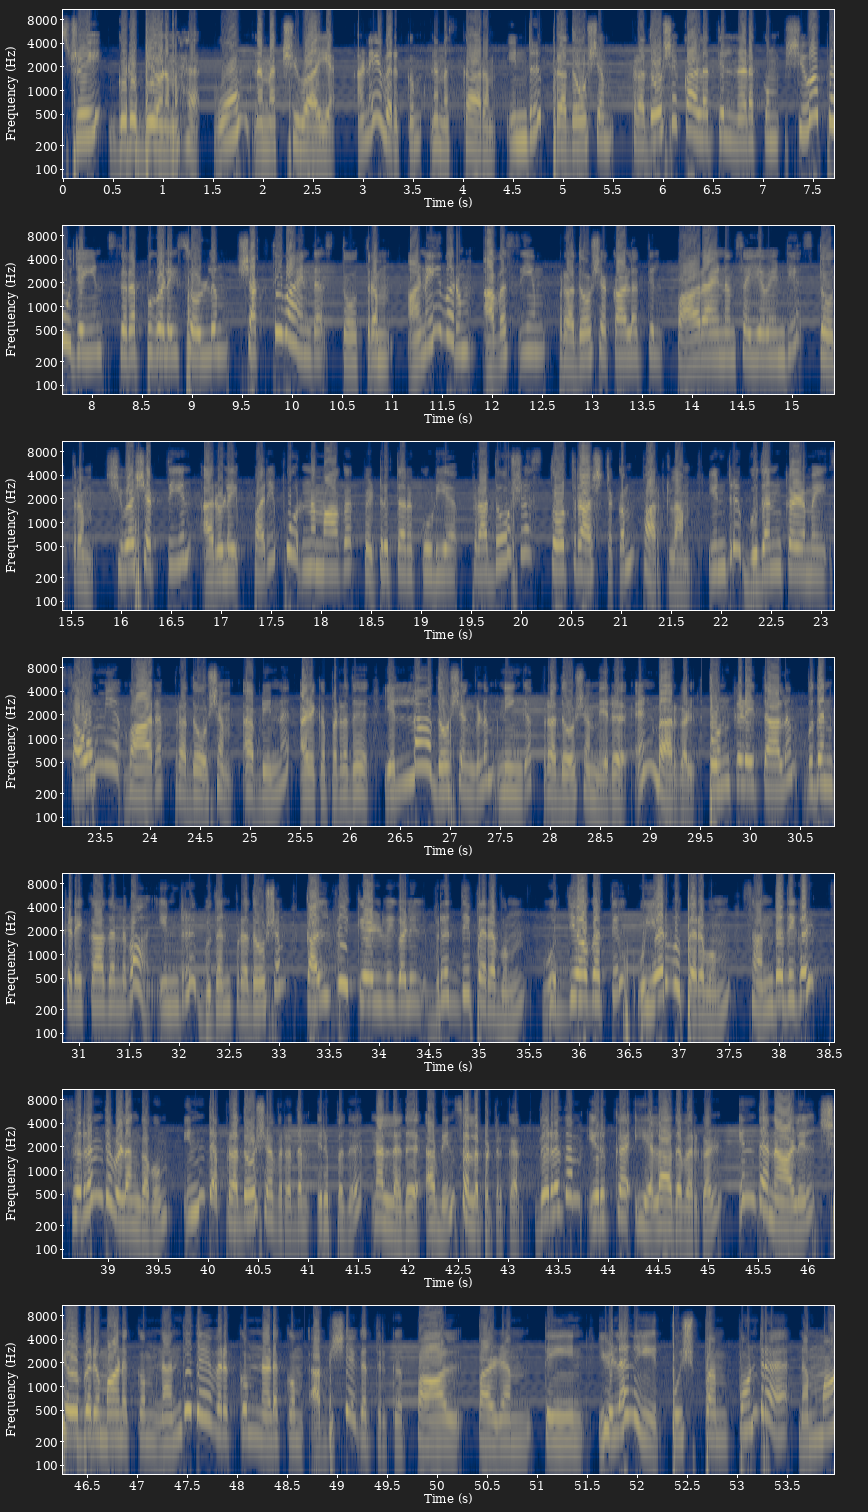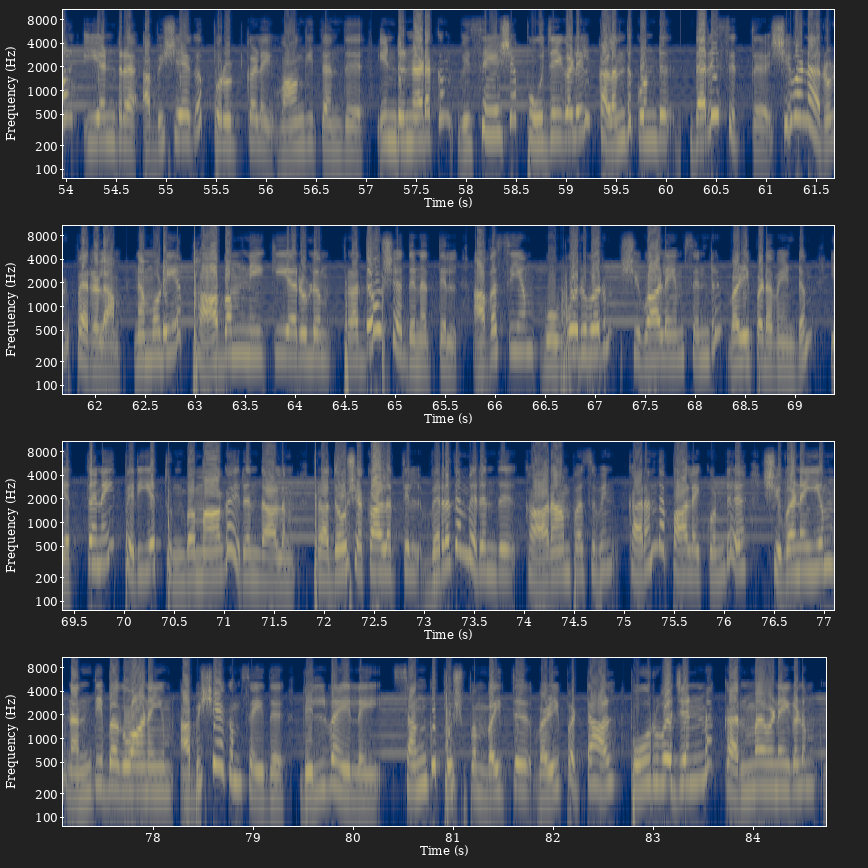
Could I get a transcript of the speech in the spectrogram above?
ஸ்ரீ குருபியோ நமக. ஓம் நமக் சிவாய அனைவருக்கும் நமஸ்காரம். இன்று பிரதோஷம் பிரதோஷ காலத்தில் நடக்கும் சிவ பூஜையின் சிறப்புகளை சொல்லும் சக்தி வாய்ந்த ஸ்தோத்திரம். அனைவரும் அவசியம் பிரதோஷ காலத்தில் பாராயணம் செய்ய வேண்டிய ஸ்தோத்திரம். சிவசக்தியின் அருளை பரிபூர்ணமாக பெற்றுத்தரக்கூடிய பிரதோஷ ஸ்தோத்ராஷ்டகம் பார்க்கலாம். இன்று புதன்கிழமை சௌமிய வார பிரதோஷம் அப்படின்னு அழைக்கப்படுறது. எல்லா தோஷங்களும் நீங்க பிரதோஷம் இரு என்பார்கள். பொன் கிடைத்தாலும் புதன் கிடைக்காதல்லவா? இன்று புதன் பிரதோஷம். கல்வி கேள்விகளில் விருத்தி பெறவும் உத்தியோகத்தில் உயர்வு பெறவும் சந்ததிகள் சிறந்து விளங்கவும் இந்த பிரதோஷ விரதம் இருப்பது நல்லது அப்படின்னு சொல்லப்பட்டிருக்கு. விரதம் இருக்க இயலாதவர்கள் இந்த நாளில் சிவபெருமானுக்கும் நந்தி தேவருக்கும் நடக்கும் அபிஷேகத்திற்கு பால் பழம் தேன் இளநீர் புஷ்பம் போன்ற நம்மால் இயன்ற அபிஷேக பொருட்களை வாங்கி தந்து இன்று நடக்கும் விசேஷ பூஜைகளில் கலந்து கொண்டு தரிசித்து சிவன் அருள் பெறலாம். நம்முடைய பாபம் நீக்கி அருளும் பிரதோஷ தினத்தில் அவசியம் ஒவ்வொருவரும் சிவாலயம் சென்று வழிபட வேண்டும். எத்தனை பெரிய துன்பமாக இருந்தாலும் பிரதோஷ காலத்தில் விரதம் இருந்து காராம்பசுவின் கறந்த பாலை கொண்டு சிவனையும் நந்தி பகவானையும் அபிஷேகம் செய்து வில்வ இலை சங்கு புஷ்பம் வைத்து வழிபட்டால் பூர்வ ஜென்ம கர்ம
